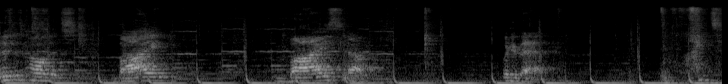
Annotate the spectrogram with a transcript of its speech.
this is called its bi bicep. Look at that. What?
